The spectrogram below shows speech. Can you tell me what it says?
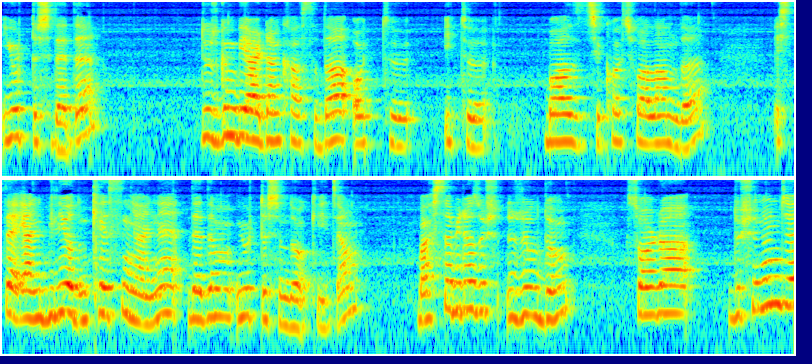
yurt dışı dedi. Düzgün bir yerden kastı da ODTÜ, İTÜ, Boğaziçi, Koç falandı. İşte yani biliyordum kesin yani dedim yurt dışında okuyacağım. Başta biraz üzüldüm. Sonra düşününce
